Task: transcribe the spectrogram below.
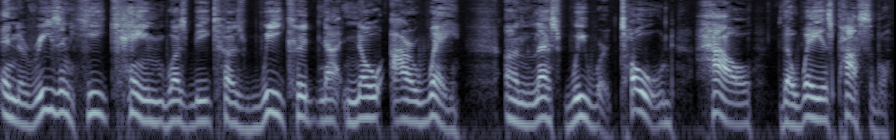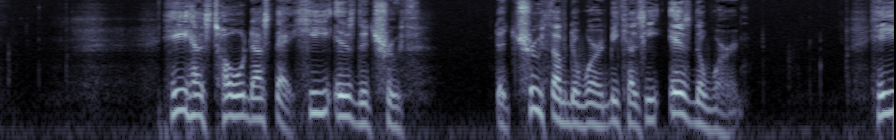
And the reason he came was because we could not know our way unless we were told how the way is possible. He has told us that he is the truth, the truth of the word, because he is the word. He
